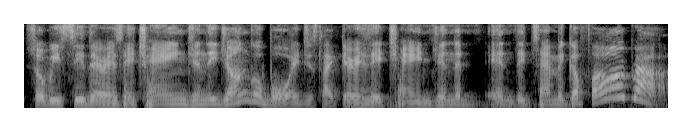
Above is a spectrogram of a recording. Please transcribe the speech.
So we see there is a change in the Jungle Boy, just like there is a change in the in the Sammy Guevara.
